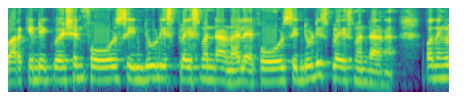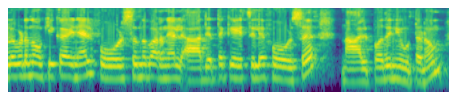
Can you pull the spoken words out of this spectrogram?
വർക്കിന്റെ ഇക്വേഷൻ ഫോഴ്സ് ഇന്റു ഡിസ്പ്ലേസ്മെന്റ് ആണ് അല്ലേ? ഫോഴ്സ് ഇന്റു ഡിസ്പ്ലേസ്മെന്റ് ആണ്. അപ്പോൾ നിങ്ങളിവിടെ നോക്കിക്കഴിഞ്ഞാൽ ഫോഴ്സ് എന്ന് പറഞ്ഞാൽ ആദ്യത്തെ കേസിലെ ഫോഴ്സ് നാൽപ്പത് ന്യൂട്ടണും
